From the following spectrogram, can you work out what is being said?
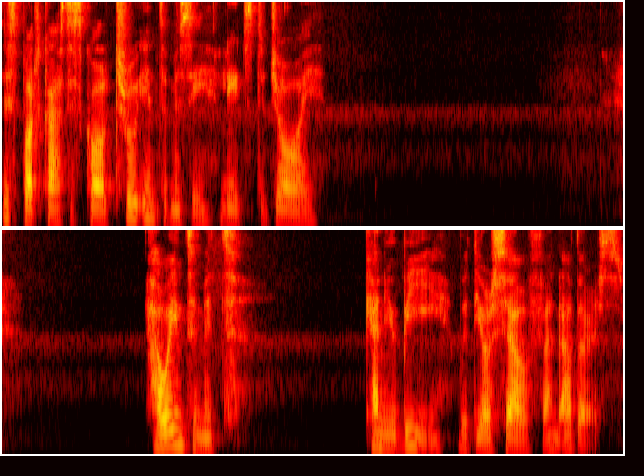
This podcast is called True Intimacy Leads to Joy. How intimate can you be with yourself and others?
